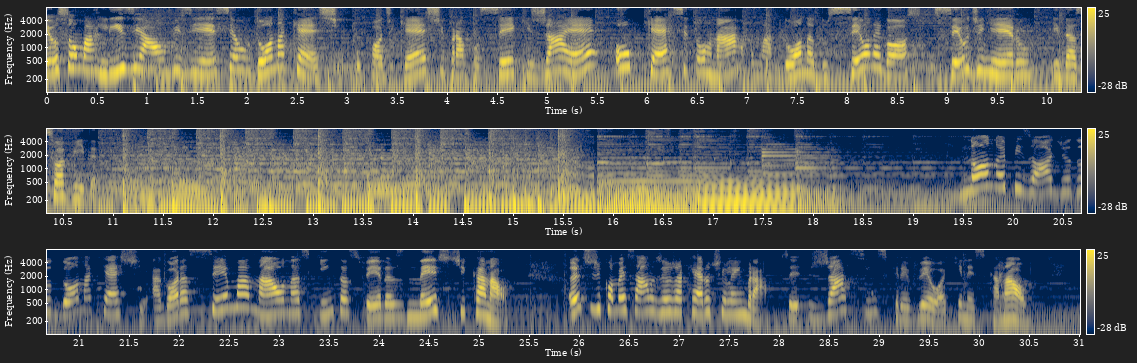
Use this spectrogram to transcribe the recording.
Eu sou Marlise Alves e esse é o Dona Cast, o podcast para você que já é ou quer se tornar uma dona do seu negócio, do seu dinheiro e da sua vida. Nono episódio do Dona Cast, agora semanal nas quintas-feiras neste canal. Antes de começarmos, eu já quero te lembrar: você já se inscreveu aqui nesse canal?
